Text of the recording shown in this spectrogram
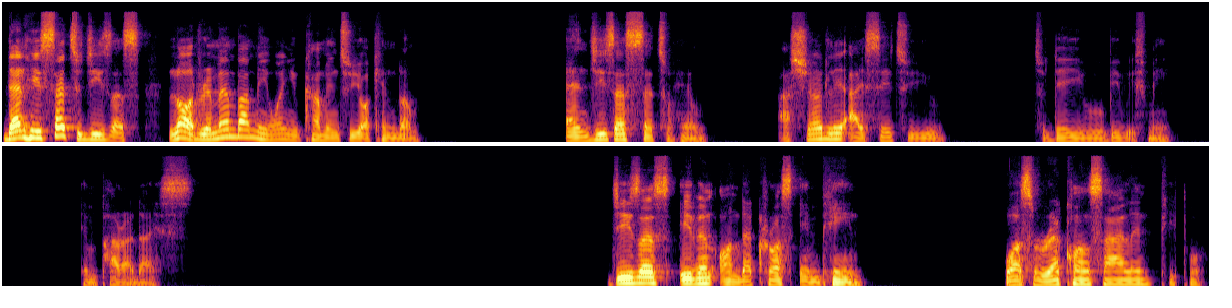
Then he said to Jesus, Lord, remember me when you come into your kingdom. And Jesus said to him, Assuredly, I say to you, today you will be with me in paradise. Jesus, even on the cross in pain, was reconciling people.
